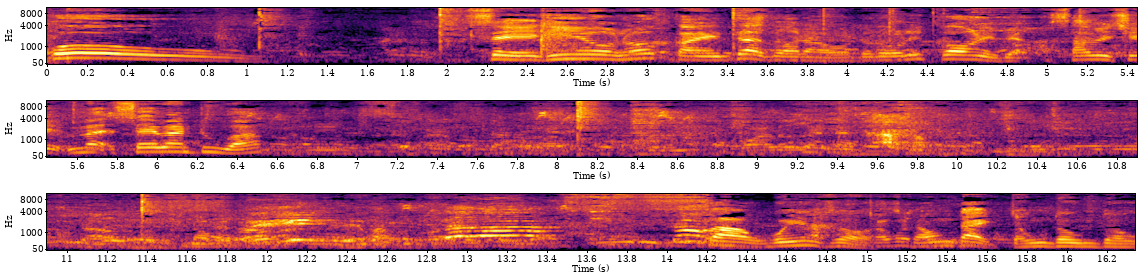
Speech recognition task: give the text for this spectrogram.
ဟိုးဆယ်ချင်းရောနော်ကင်တက်သွားတာဟောတော်တော်လေးကောင်းနေဗျစာပေချေမတ်72ပါစဝင်းစောတောင်းတိုက်ဒုံဒုံဒုံ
